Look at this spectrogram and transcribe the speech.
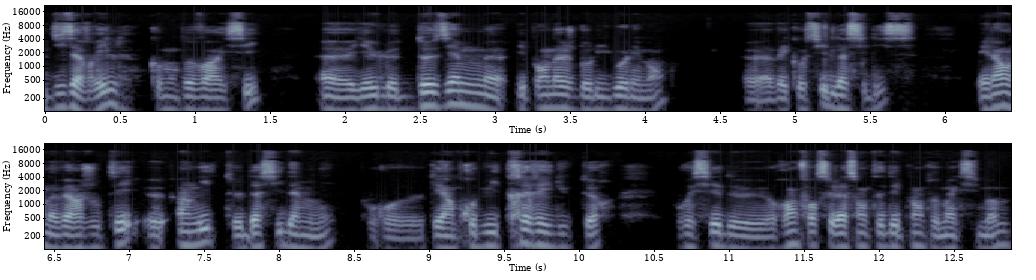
10 avril, comme on peut voir ici, il y a eu le deuxième épandage d'oligo-éléments avec aussi de la silice. Et là, on avait rajouté 1 litre d'acide aminé, qui est un produit très réducteur, pour essayer de renforcer la santé des plantes au maximum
